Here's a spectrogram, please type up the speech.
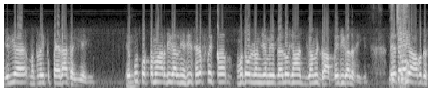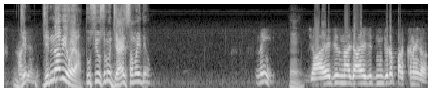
ਜਿਹੜੀ ਹੈ ਮਤਲਬ ਇੱਕ ਪੈਦਾ ਕਰੀ ਹੈਗੀ। ਇਹ ਕੋਈ ਕੁੱਟਮਾਰ ਦੀ ਗੱਲ ਨਹੀਂ ਸੀ ਸਿਰਫ ਇੱਕ ਮਦੋਲਣ ਜਿਵੇਂ ਕਹਿ ਲਓ ਜਾਂ ਜਾਂ ਵੀ ਡਰਾਬੇ ਦੀ ਗੱਲ ਸੀ ਤੇ ਤੁਸੀਂ ਆਪ ਦੱਸ ਜਿ-। ਜਿੰਨਾ ਵੀ ਹੋਇਆ ਤੁਸੀਂ ਉਸ ਨੂੰ ਜਾਇਜ਼ ਸਮਝਦੇ ਹੋ। ਨਹੀਂ। ਹੂੰ। ਜਾਇਜ਼ ਨਾਜਾਇਜ਼ ਨੂੰ ਜਿਹੜਾ ਪਰਖਣੇਗਾ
